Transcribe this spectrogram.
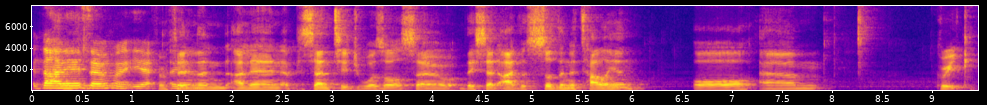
That is so funny. Yeah. from okay. Finland, and then a percentage was also they said either Southern Italian or um, Greek.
